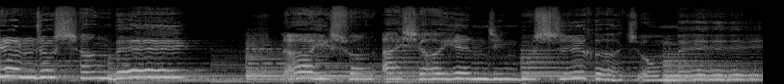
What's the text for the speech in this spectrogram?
忍住伤悲，那一双爱笑眼睛不适合皱眉。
